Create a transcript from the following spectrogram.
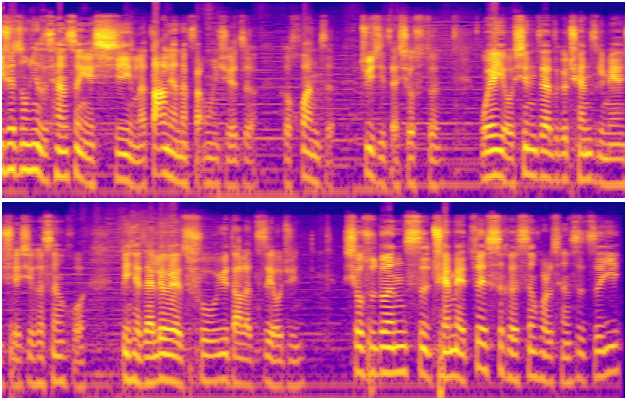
医学中心的参生也吸引了大量的访问学者和患者聚集在休斯顿。我也有幸在这个圈子里面学习和生活，并且在六月初遇到了自由军。休斯敦是全美最适合生活的城市之一，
